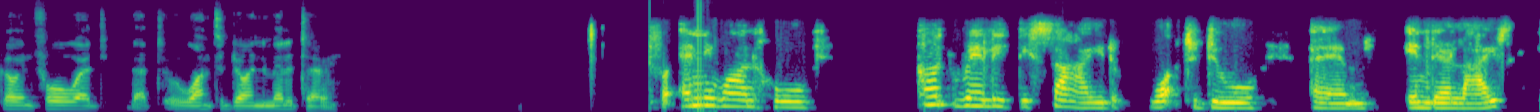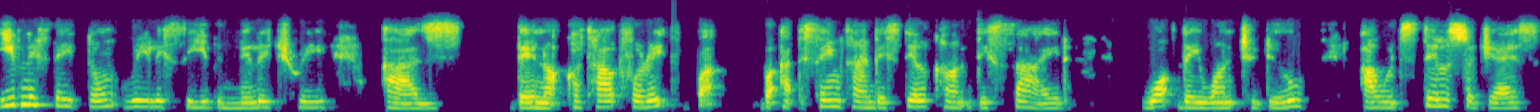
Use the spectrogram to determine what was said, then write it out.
going forward that want to join the military? For anyone who can't really decide what to do um, in their lives, even if they don't really see the military as they're not cut out for it, but but at the same time they still can't decide what they want to do, I would still suggest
